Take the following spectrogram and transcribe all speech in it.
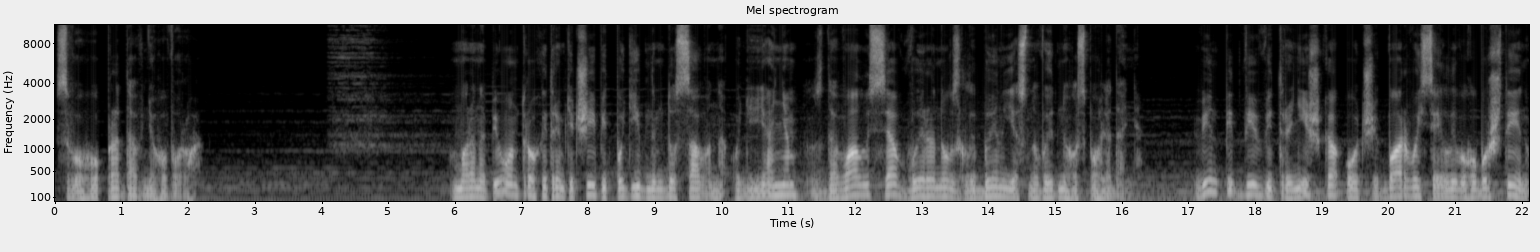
свого прадавнього ворога. Маранапіон, трохи тремтячи під подібним до савана одіянням, здавалося, виринув з глибин ясновидного споглядання. Він підвів вітряніжка очі барви сяйливого бурштину,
